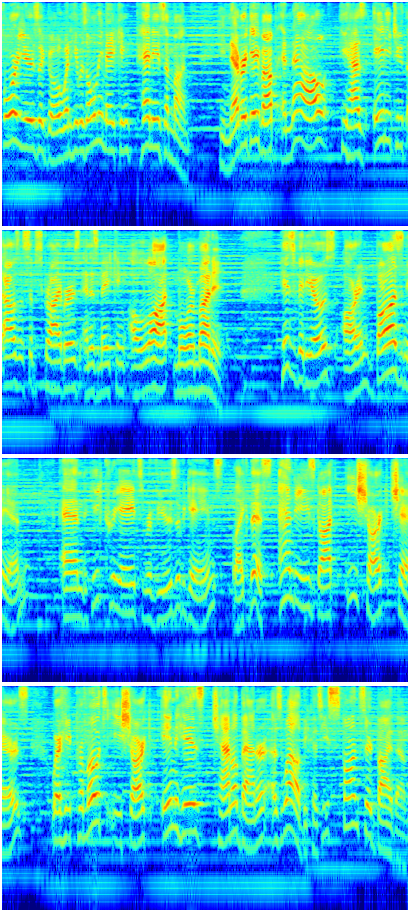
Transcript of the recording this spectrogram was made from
four years ago when he was only making pennies a month. He never gave up and now he has 82,000 subscribers and is making a lot more money. His videos are in Bosnian and he creates reviews of games like this. And he's got eShark chairs where he promotes eShark in his channel banner as well because he's sponsored by them.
